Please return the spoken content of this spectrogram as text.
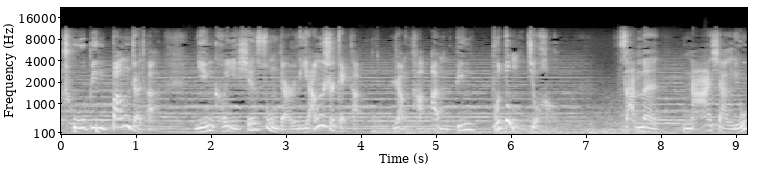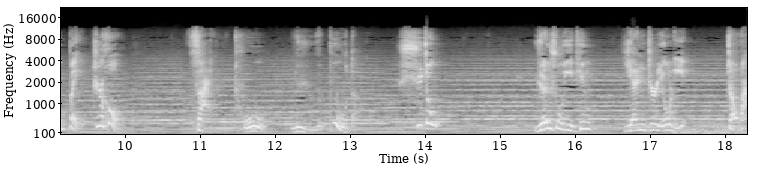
出兵帮着他，您可以先送点粮食给他，让他按兵不动就好。咱们拿下刘备之后，再屠吕布的徐州。袁术一听，言之有理，照办。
